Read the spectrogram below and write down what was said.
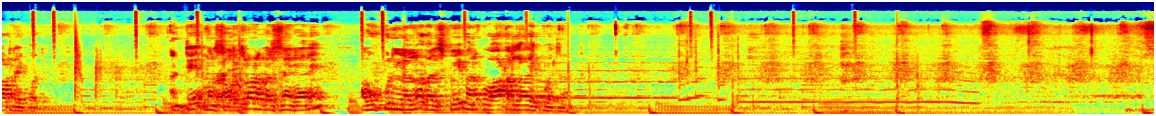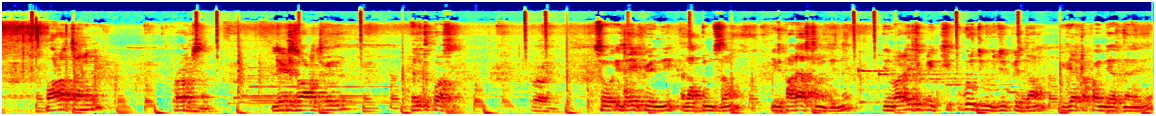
వాటర్ అయిపోద్ది. అంటే మన సముద్రంలో కలిసినా కానీ ఆ ఉప్పు నీళ్ళల్లో కలిసిపోయి మనకు వాటర్ లాగా అయిపోతుంది. వాడొచ్చండి ప్రొడక్ట్స్ లేడీస్ వాడచ్చు కదా? హెల్త్ కోసం. సో ఇది అయిపోయింది అది అప్పించాం ఇది పడేస్తాం దీన్ని. ఇది పడేసి ఇప్పుడు చిప్ గురించి మీకు చూపిద్దాం. ఇది ఎట్లా పని చేస్తుంది అనేది.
